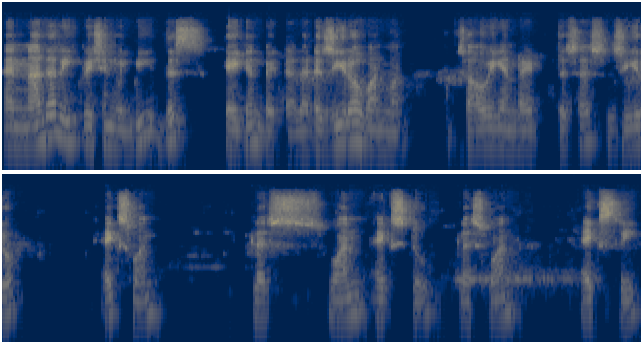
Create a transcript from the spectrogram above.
another equation will be this eigenvector that is 0 1 1 so how we can write this as 0 x1 plus 1 x2 plus 1 x3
